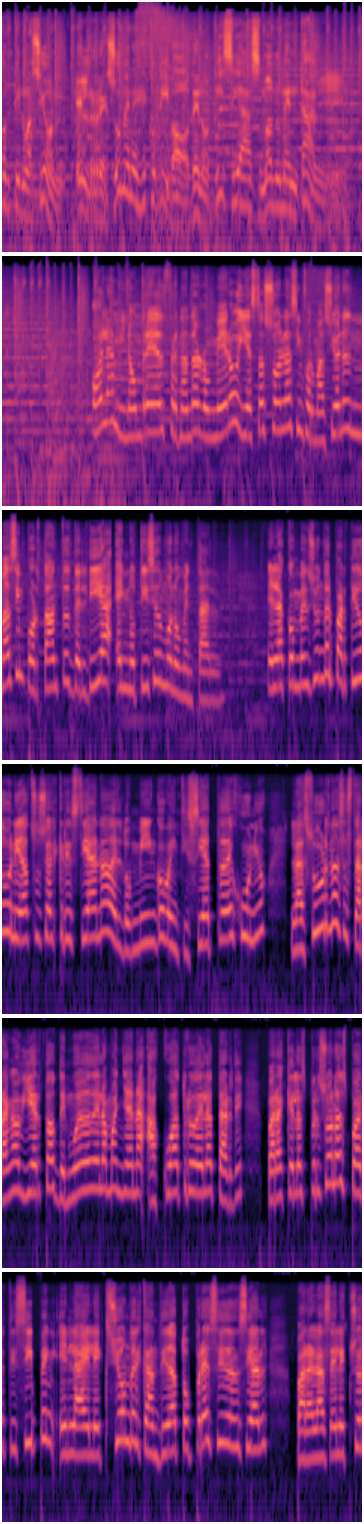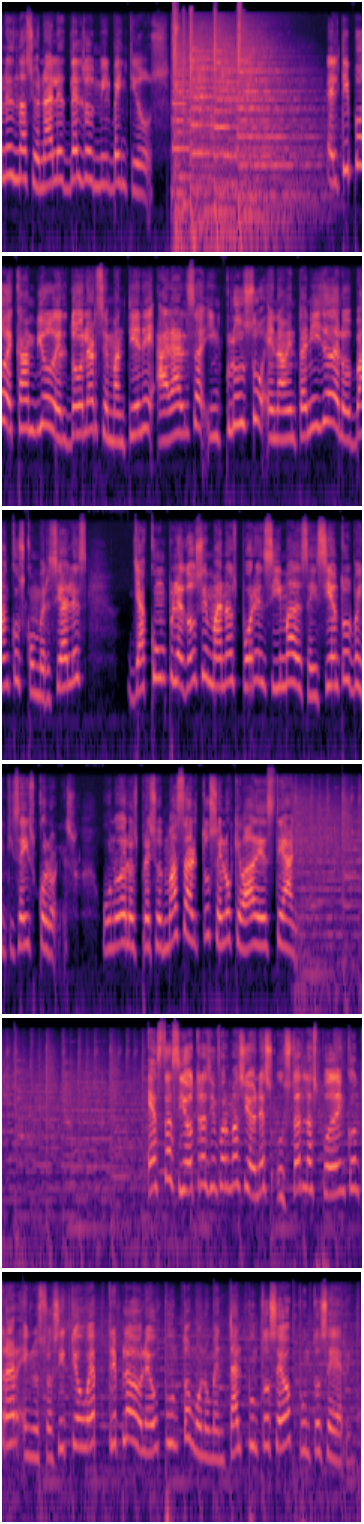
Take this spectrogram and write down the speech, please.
continuación el resumen ejecutivo de Noticias Monumental. Hola, mi nombre es Fernanda Romero y estas son las informaciones más importantes del día en Noticias Monumental. En la convención del Partido Unidad Social Cristiana del domingo 27 de junio, las urnas estarán abiertas de 9 de la mañana a 4 de la tarde para que las personas participen en la elección del candidato presidencial para las elecciones nacionales del 2022. El tipo de cambio del dólar se mantiene al alza incluso en la ventanilla de los bancos comerciales ya cumple dos semanas por encima de 626 colones, uno de los precios más altos en lo que va de este año. Estas y otras informaciones usted las puede encontrar en nuestro sitio web www.monumental.co.cr.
